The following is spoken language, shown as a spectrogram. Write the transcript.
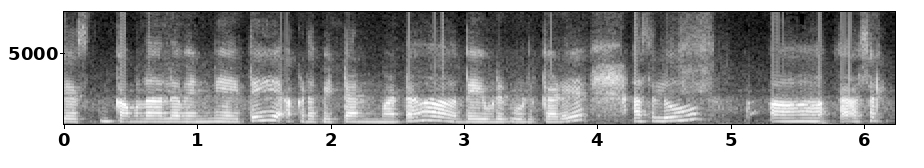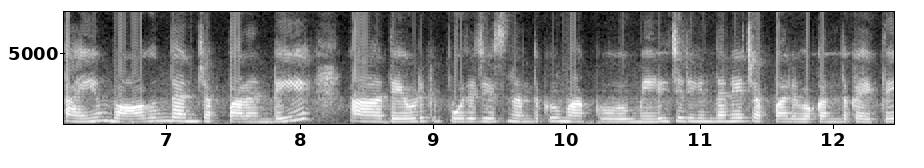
చేసుకుని కమలాలు అవన్నీ అయితే అక్కడ పెట్టాను అనమాట దేవుడి గుడి కాడే. అసలు అసలు టైం బాగుందని చెప్పాలండి. దేవుడికి పూజ చేసినందుకు మాకు మేలు జరిగిందనే చెప్పాలి. ఒకందుకైతే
